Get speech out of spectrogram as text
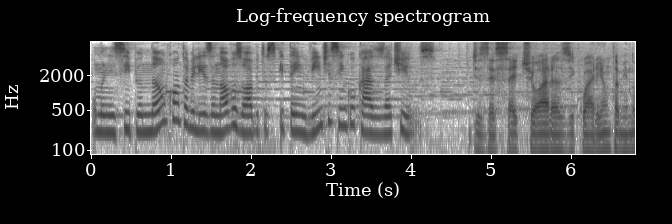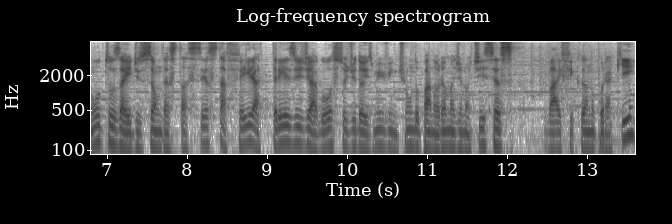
O município não contabiliza novos óbitos e tem 25 casos ativos. 17 horas e 40 minutos. A edição desta sexta-feira, 13 de agosto de 2021 do Panorama de Notícias vai ficando por aqui.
